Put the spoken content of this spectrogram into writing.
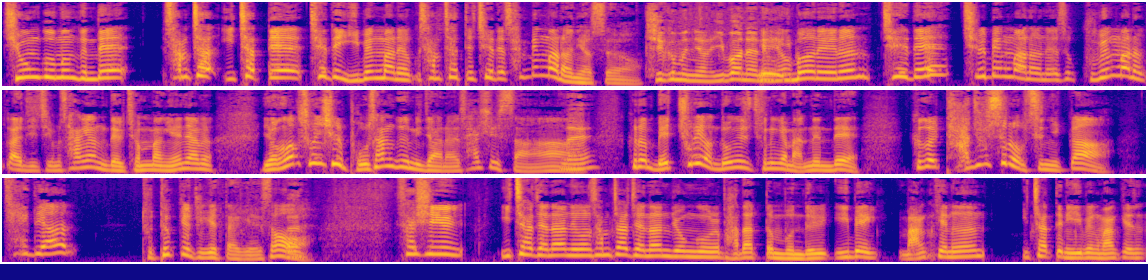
지원금은 근데 3차, 2차 때 최대 200만 원이었고 3차 때 최대 300만 원이었어요. 지금은요? 이번에는요? 네, 이번에는 최대 700만 원에서 900만 원까지 지금 상향될 전망이 왜냐하면 영업 손실 보상금이잖아요, 사실상. 네. 그럼 매출에 연동해서 주는 게 맞는데 그걸 다 줄 수는 없으니까 최대한 두텁게 주겠다 해서 네. 사실 2차 재난지원, 3차 재난지원금을 받았던 분들 200 많게는 2차 때는 200 많게는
